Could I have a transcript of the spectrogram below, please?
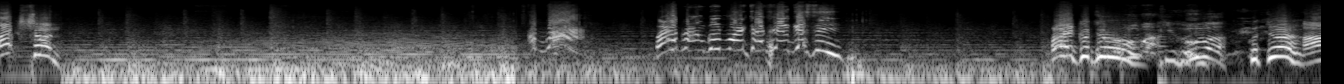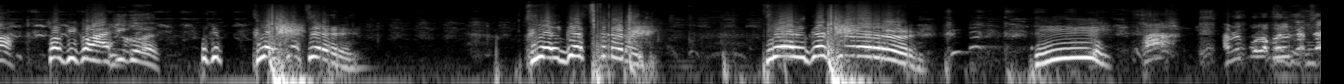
অ্যাকশন। কুচু। কুচু সব কি কয়? কি কয়? ওকে ফেল গেছে? ফেল গেছে। ফেল গেছে হুম। হ্যাঁ? আপনি পোলা ফেল গেছে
